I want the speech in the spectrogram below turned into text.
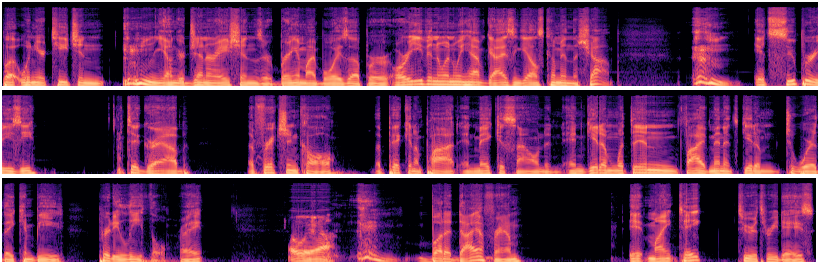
but when you're teaching younger generations or bringing my boys up, or or even when we have guys and gals come in the shop, it's super easy to grab a friction call, a pick and a pot, and make a sound and, and get them within five minutes, get them to where they can be pretty lethal, right? Oh yeah. But a diaphragm, it might take two or three days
